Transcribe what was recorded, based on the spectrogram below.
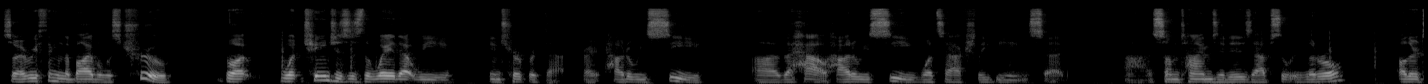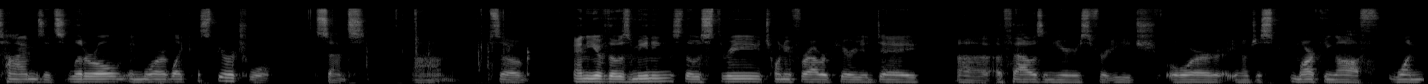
So everything in the Bible is true, but what changes is the way that we interpret that, right? How do we see uh, the how? How do we see what's actually being said? Uh, sometimes it is absolutely literal. Other times it's literal in more of like a spiritual sense. Um, so any of those meanings, those three 24 hour period day, uh, a thousand years for each, or you know just marking off one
